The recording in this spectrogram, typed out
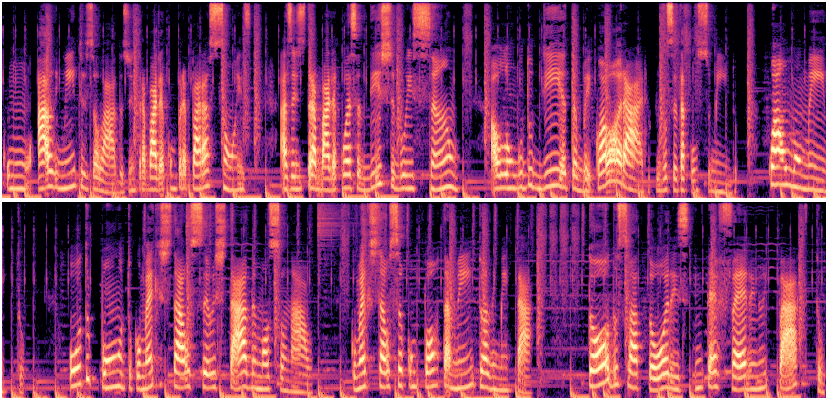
com alimento isolado, a gente trabalha com preparações, a gente trabalha com essa distribuição ao longo do dia também. Qual horário que você está consumindo? Qual o momento? Outro ponto, como é que está o seu estado emocional? Como é que está o seu comportamento alimentar? Todos os fatores interferem no impacto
